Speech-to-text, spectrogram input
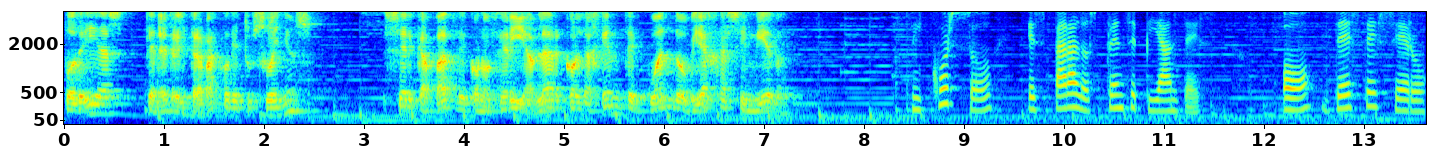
¿Podrías tener el trabajo de tus sueños? ¿Ser capaz de conocer y hablar con la gente cuando viajas sin miedo? Mi curso es para los principiantes o desde cero.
